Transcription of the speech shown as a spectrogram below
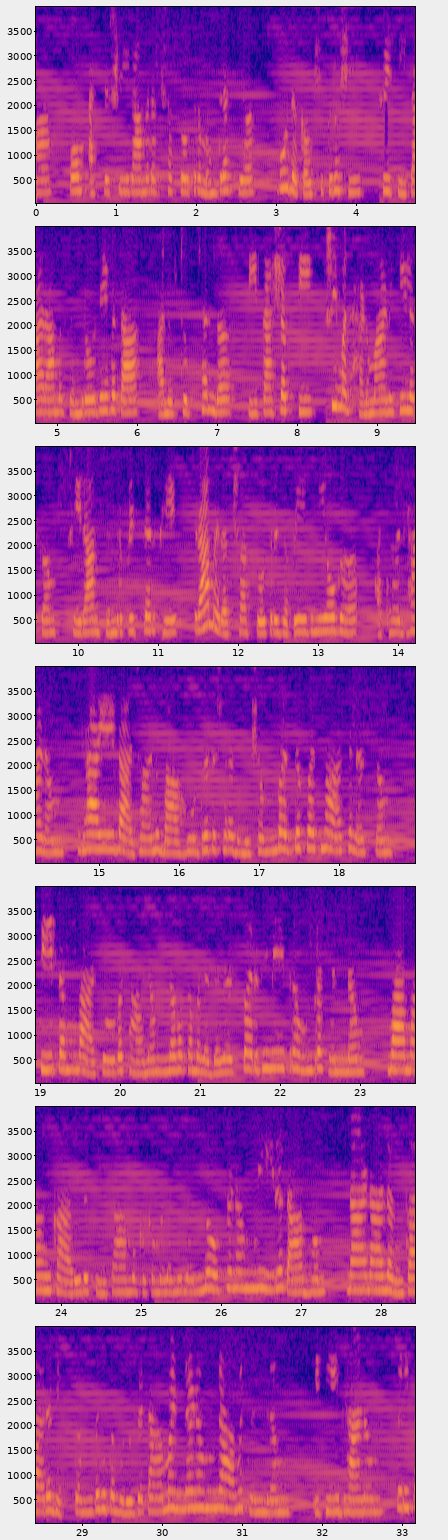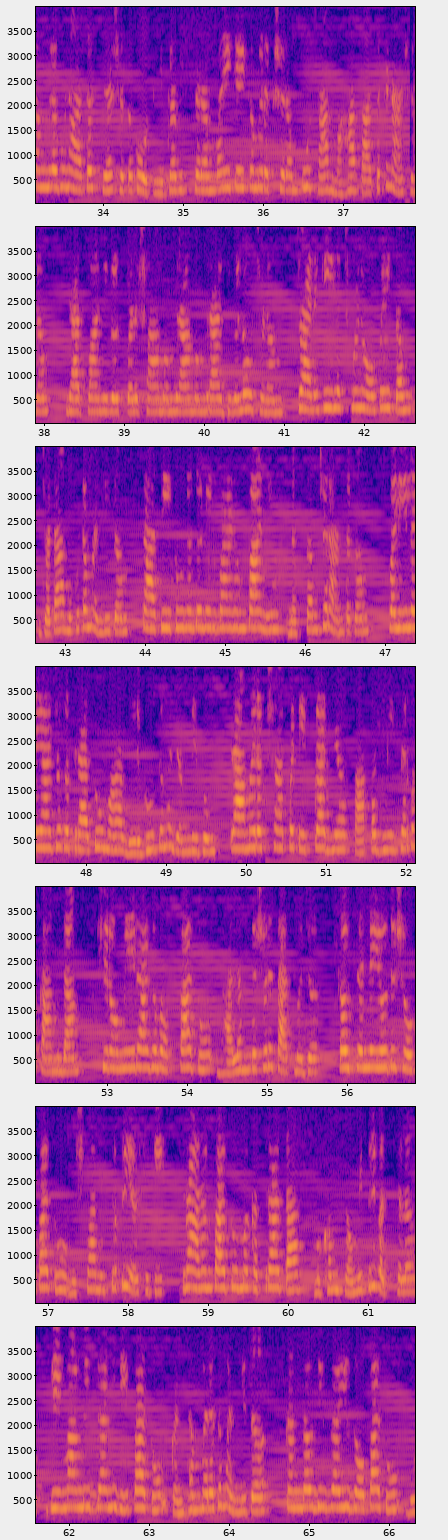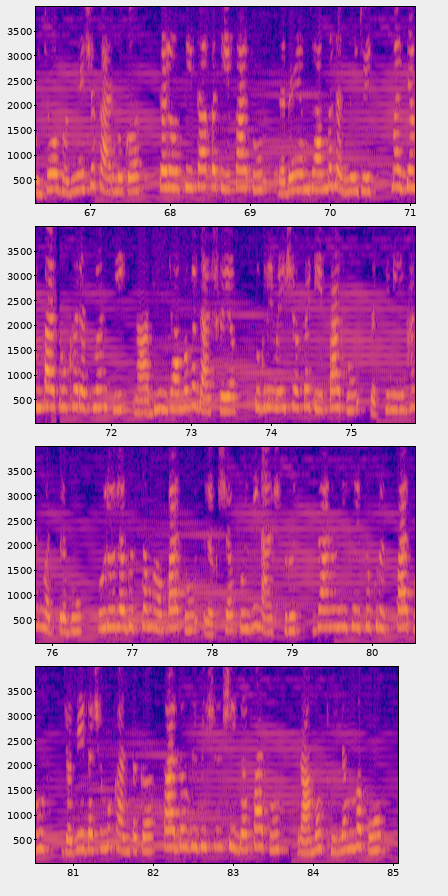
ॐ अस्य श्रीरामरक्षास्तोत्रमन्त्रस्य बोधकौशिक ऋषि श्रीसीतारामचन्द्रो देवता अनुष्ठुप् छन्द सीताशक्ति श्रीमद् हनुमानकीलकं श्रीरामचन्द्रप्रीत्यर्थे रामरक्षास्तोत्रजपे विनियोगः अथ ध्यानं ध्यायेदाजानुबाहु धृतशरधनुषं बद्धपद्मासनस्थं पीतं वासोऽवसानं नवकमलदलस्पर्धिनेत्रं प्रसन्नं वामाङ्कारुडसीतामुखकमलमिलल्लोचनं नीरदाभं नानालङ्कारदीप्तं दलितमुरुजटामण्डनं रामचन्द्रम् इति ध्यानं। चरितं रघुनाथस्य शतकोटिप्रवित्सरम् एकैकमरक्षरं पूसां महापातकनाशनं ध्यात्वा निलोत्पलश्यामं रामं राजीवलोचनं जानकीलक्ष्मणोपेतं जटामुकुटमण्डितं तासीतु नदनिर्बाणं पाणिं नक्तं चरान्तकं स्वलीलया जगत्रातु मा विर्भूतमजं विभुं रामरक्षापटे प्राज्ञ पापग्नि सर्वकामदां शिरो मे राघवः पातु भालं दशरथात्मज कौसल्ययो दशो पातु विश्वामित्रप्रियश्रुति घ्राणं पातु मखत्राता मुखं सौमित्रिवत्सल जीमां विद्यानिधि पातु कण्ठं भरतमन्वित स्कन्दौ दिव्यायुधौ पातु भुजो भग्नेशकार्मुक करो सीतापति पातु हृदयं जाम्बदग्निजित् मद्यं पातु खरध्वंसि नाभिं जाम्बवदाश्रय सुग्रीवेश कटी पातु सखिनी हन्मत्प्रभु उरुरघुत्तम पातु रक्ष कुर्विनाशकृत् जानुनि सेतुकृत् पातु जगे दशमुकान्तक पादौ विभीषण सिद्ध पातु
